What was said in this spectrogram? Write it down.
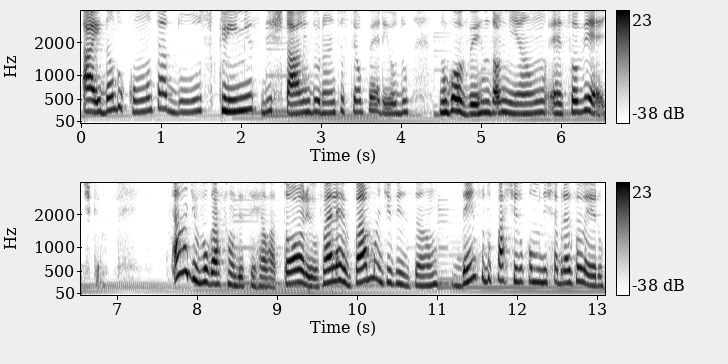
aí dando conta dos crimes de Stalin durante o seu período no governo da União é, Soviética. A divulgação desse relatório vai levar uma divisão dentro do Partido Comunista Brasileiro.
